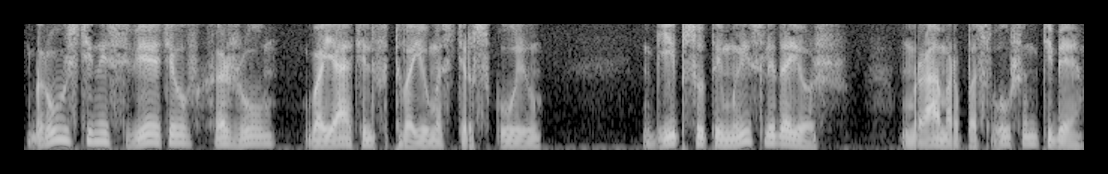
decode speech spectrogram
Грустен и светел вхожу, воятель, в твою мастерскую. Гипсу ты мысли даешь, мрамор послушен тебе.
